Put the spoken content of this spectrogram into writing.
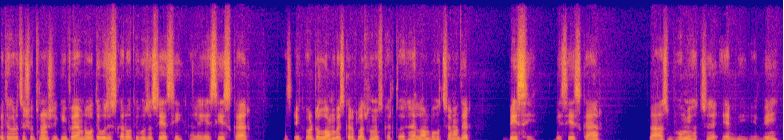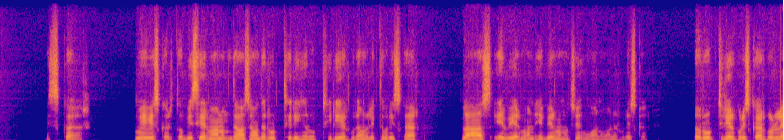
পিথাগোরাসের সূত্র অনুসারে কি পাই? আমরা অতিভুজ স্কয়ার, অতিভুজ হচ্ছে এসি। তাহলে এসি স্কয়ার ইকুয়াল টু লম্ব স্কয়ার প্লাস ভূমি স্কয়ার। তো এখানে লম্ব হচ্ছে আমাদের বিসি। বিসি স্কয়ার প্লাস ভূমি হচ্ছে এবি এবি স্কয়ার। ভূমি এবি স্কয়ার। তো বিসি এর মান দেওয়া আছে আমাদের রুট থ্রি রুট থ্রি এর পুরো আমরা লিখতে পারি স্কয়ার প্লাস এবি এর মান এবি এর মান হচ্ছে ওয়ান ওয়ানের পুরো স্কয়ার তো রুট থ্রি এর পুরো স্কয়ার করলে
